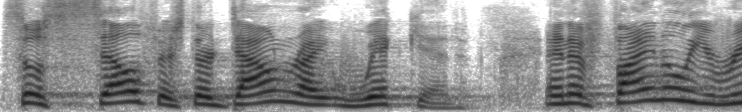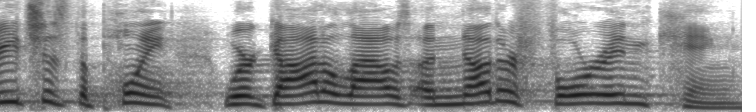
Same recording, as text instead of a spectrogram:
so selfish, they're downright wicked. And it finally reaches the point where God allows another foreign king,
